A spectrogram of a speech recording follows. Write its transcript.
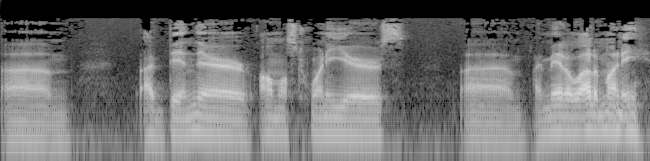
Um, I've been there almost 20 years. Um, I made a lot of money,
